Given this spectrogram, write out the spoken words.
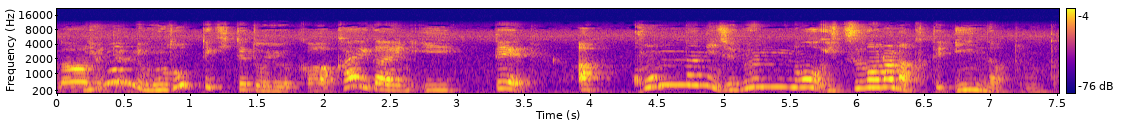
なみ日たいな。本に戻ってきてというか海外に行ってあこんなに自分を偽らなくていいんだと思った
